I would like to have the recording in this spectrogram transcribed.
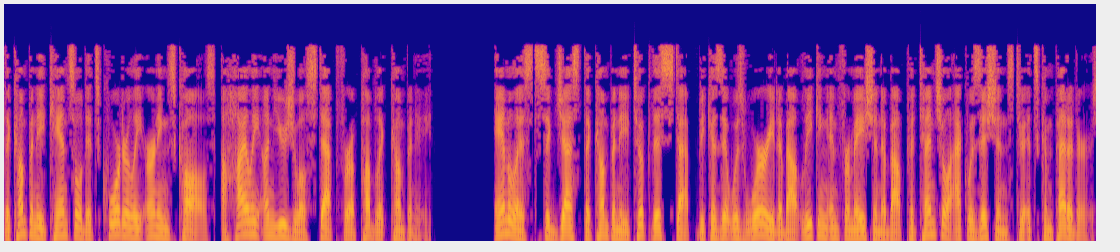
the company cancelled its quarterly earnings calls, a highly unusual step for a public company. Analysts suggest the company took this step because it was worried about leaking information about potential acquisitions to its competitors.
